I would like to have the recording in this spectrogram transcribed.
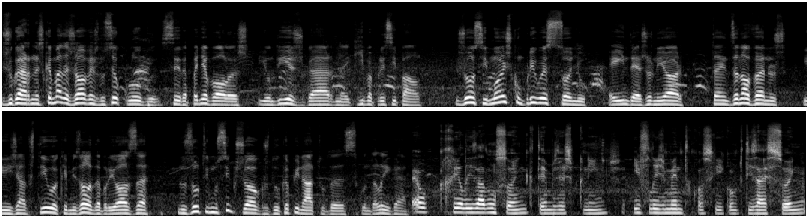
Jogar nas camadas jovens do seu clube, ser apanha-bolas e um dia jogar na equipa principal. João Simões cumpriu esse sonho, ainda é junior, tem 19 anos e já vestiu a camisola da Briosa nos últimos cinco jogos do campeonato da Segunda Liga. É o realizado um sonho que temos desde pequeninos e felizmente consegui concretizar esse sonho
